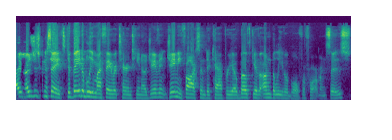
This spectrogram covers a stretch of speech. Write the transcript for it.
I, I was just gonna say it's debatably my favorite Tarantino. Jamie, Jamie Foxx and DiCaprio both give unbelievable performances.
